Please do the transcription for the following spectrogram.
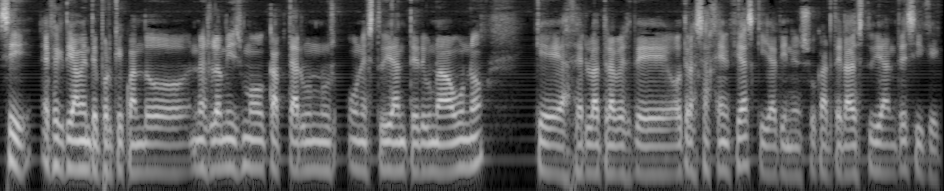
Sí, efectivamente, porque cuando no es lo mismo captar un, un estudiante de uno a uno que hacerlo a través de otras agencias que ya tienen su cartera de estudiantes y que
